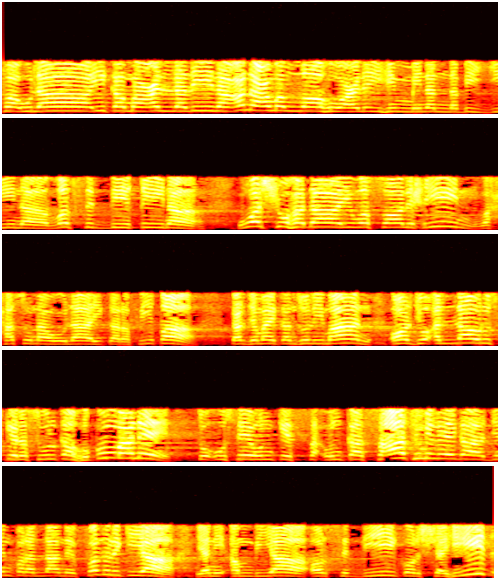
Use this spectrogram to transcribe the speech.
فأولئك مع الذين أنعم الله عليهم من النبيين والصديقين والشهداء والصالحين وحسن أولئك رفيقا۔ ترجمہ کنزول ایمان اور جو اللہ اور اس کے رسول کا حکم مانے تو اسے ان کے ان کا ساتھ ملے گا جن پر اللہ نے فضل کیا یعنی انبیاء اور صدیق اور شہید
